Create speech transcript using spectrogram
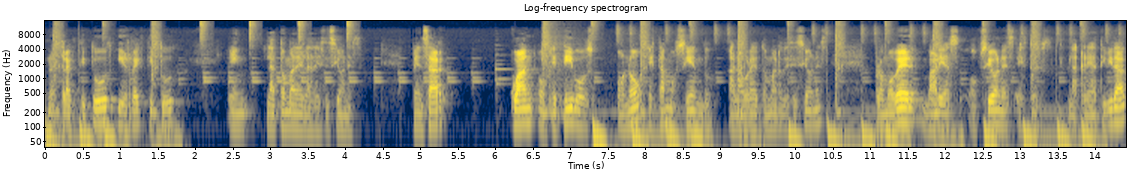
nuestra actitud y rectitud en la toma de las decisiones. Pensar cuán objetivos o no estamos siendo a la hora de tomar decisiones, promover varias opciones, esto es la creatividad,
